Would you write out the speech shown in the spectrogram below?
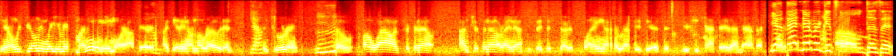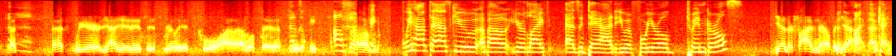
you know, it's the only way you make money anymore out there is by getting on the road and, Yeah. and touring. So, oh wow, I'm tripping out. I'm tripping out right now because they just started playing a record here at this sushi cafe that I'm at. That's Yeah, funny. that never gets Um, old, does it? That's, that's weird. Yeah, it is. It's really, it's cool. I, I will say that's, That's really neat. awesome. Um, okay. We have to ask you about your life as a dad. You have four year old twin girls? Yeah, they're five now, but But yeah. they're five. Okay.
